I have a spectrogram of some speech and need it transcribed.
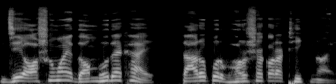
যে অসময়ে দম্ভ দেখায়, তার উপর ভরসা করা ঠিক নয়।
